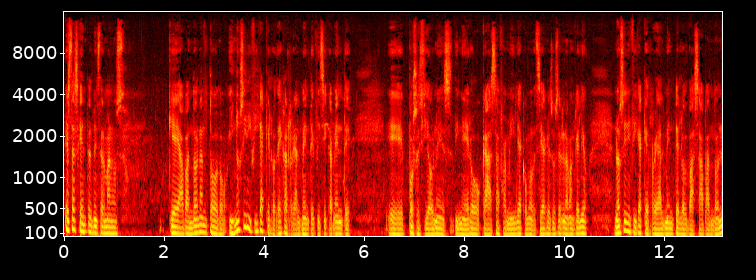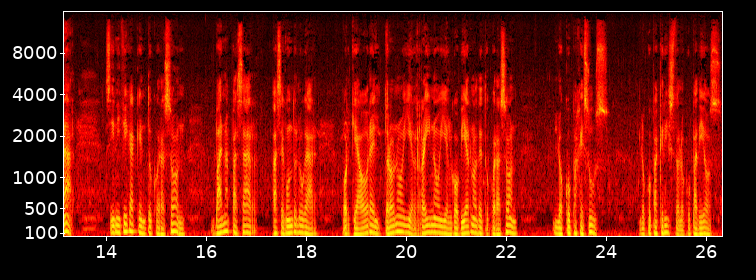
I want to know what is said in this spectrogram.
Estas gentes, mis hermanos, que abandonan todo, y no significa que lo dejan realmente físicamente, eh, posesiones, dinero, casa, familia, como decía Jesús en el Evangelio, no significa que realmente los vas a abandonar. Significa que en tu corazón van a pasar a segundo lugar porque ahora el trono y el reino y el gobierno de tu corazón lo ocupa Jesús lo ocupa Cristo, lo ocupa Dios.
